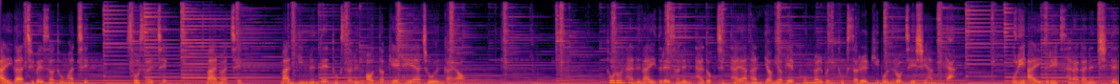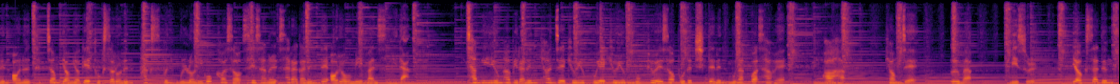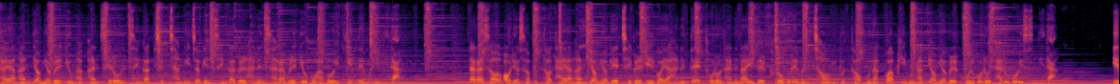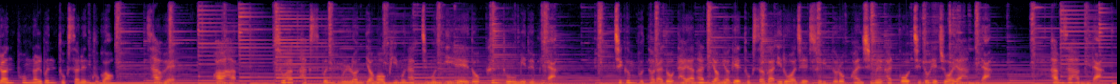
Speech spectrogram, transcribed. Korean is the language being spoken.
아이가 집에서 동화책, 소설책, 만화책만 읽는데 독서는 어떻게 해야 좋은가요? 토론하는 아이들에서는 다독직 다양한 영역의 폭넓은 독서를 기본으로 제시합니다. 우리 아이들이 살아가는 시대는 어느 특정 영역의 독서로는 학습은 물론이고 커서 세상을 살아가는 데 어려움이 많습니다. 창의융합이라는 현재 교육부의 교육 목표에서 보듯 시대는 문학과 사회, 과학, 경제, 음악, 미술, 역사 등 다양한 영역을 융합한 새로운 생각 즉 창의적인 생각을 하는 사람을 요구하고 있기 때문입니다. 따라서 어려서부터 다양한 영역의 책을 읽어야 하는데 토론하는 아이들 프로그램은 처음부터 문학과 비문학 영역을 골고루 다루고 있습니다. 이런 폭넓은 독서는 국어, 사회, 과학, 수학 학습은 물론 영어 비문학 지문 이해에도 큰 도움이 됩니다. 지금부터라도 다양한 영역의 독서가 이루어질 수 있도록 관심을 갖고 지도해 주어야 합니다. 감사합니다.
